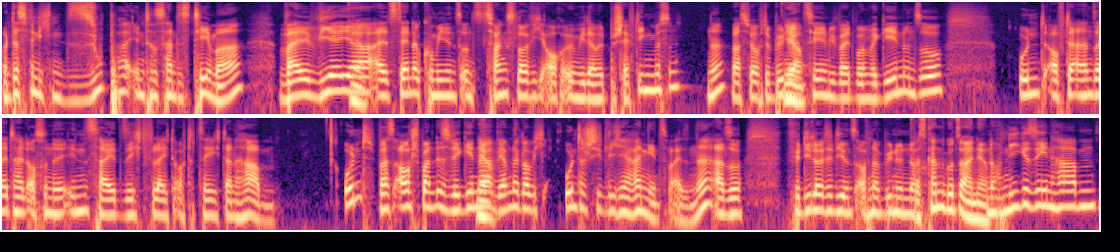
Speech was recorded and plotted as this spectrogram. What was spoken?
Und das finde ich ein super interessantes Thema, weil wir ja, Ja. als Stand-Up-Comedians uns zwangsläufig auch irgendwie damit beschäftigen müssen, ne? was wir auf der Bühne Ja. erzählen, wie weit wollen wir gehen und so. Und auf der anderen Seite halt auch so eine Inside-Sicht vielleicht auch tatsächlich dann haben. Und was auch spannend ist, wir gehen da, Ja. wir haben da, glaube ich, unterschiedliche Herangehensweisen. Ne? Also für die Leute, die uns auf einer Bühne noch, sein, ja. noch nie gesehen haben,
